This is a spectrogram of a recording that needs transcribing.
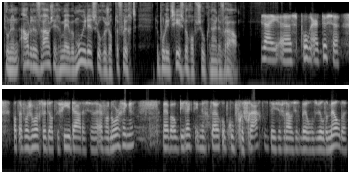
Toen een oudere vrouw zich ermee bemoeide, sloegen ze op de vlucht. De politie is nog op zoek naar de vrouw. Zij uh, sprong ertussen, wat ervoor zorgde dat de vier daders uh, er gingen. We hebben ook direct in de getuigenoproep gevraagd of deze vrouw zich bij ons wilde melden.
